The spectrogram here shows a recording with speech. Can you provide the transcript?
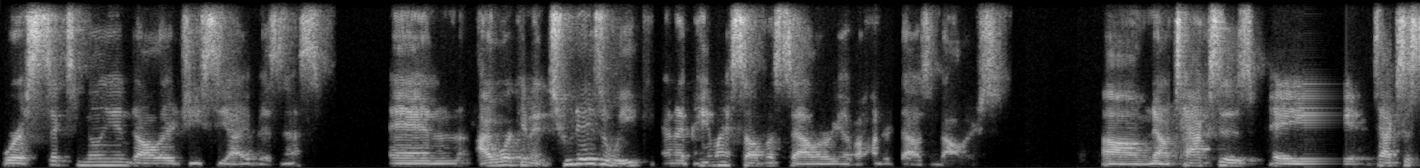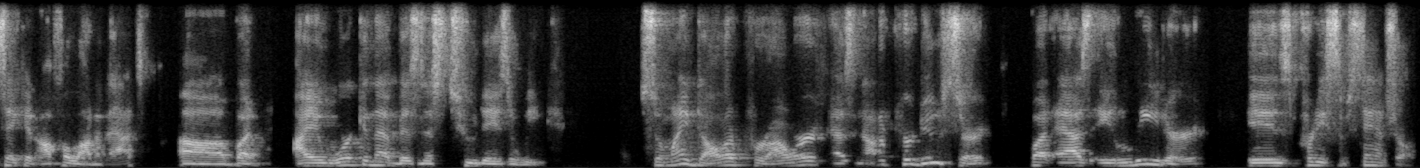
We're a $6 million GCI business. And I work in it two days a week and I pay myself a salary of $100,000. Um, now taxes pay, taxes take an awful lot of that. Uh, but I work in that business two days a week. So my dollar per hour as not a producer, but as a leader is pretty substantial.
